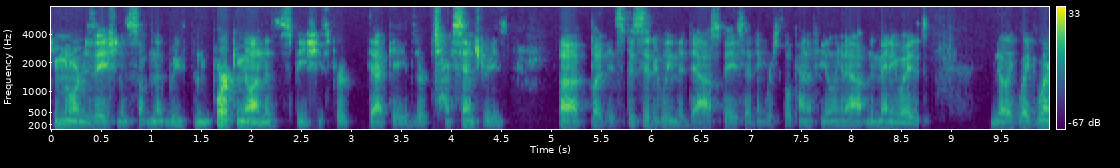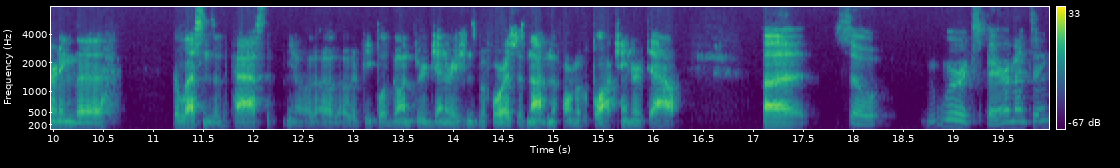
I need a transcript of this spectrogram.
human organization is something that we've been working on as a species for decades or centuries. Uh, but specifically in the DAO space, I think we're still kind of feeling it out. And in many ways, you know, like like learning the the lessons of the past that you know other people have gone through generations before us, just not in the form of a blockchain or a DAO. Uh, so we're experimenting,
